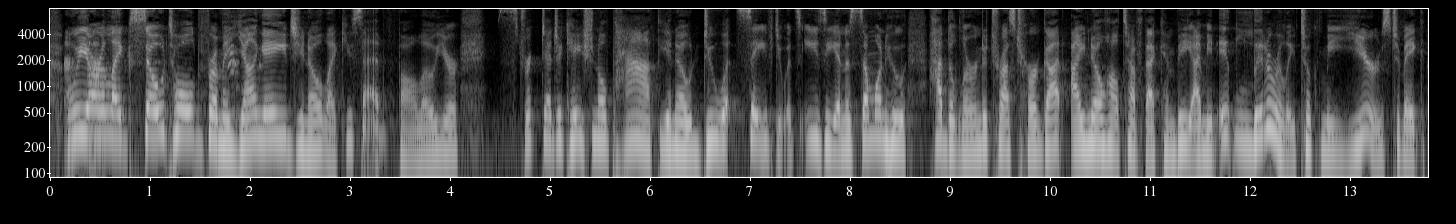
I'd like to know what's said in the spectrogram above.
we are like so told from a young age, you know, like you said, follow your strict educational path, you know, do what's safe, do what's easy. And as someone who had to learn to trust her gut, I know how tough that can be. I mean, it literally took me years to make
